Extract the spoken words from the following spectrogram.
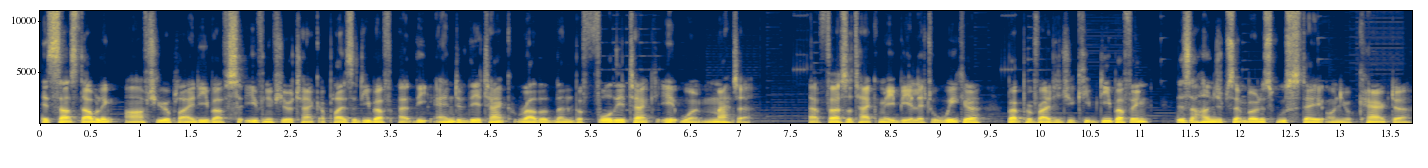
It starts doubling after you apply a debuff, so even if your attack applies a debuff at the end of the attack rather than before the attack, it won't matter. That first attack may be a little weaker, but provided you keep debuffing, this 100% bonus will stay on your character.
